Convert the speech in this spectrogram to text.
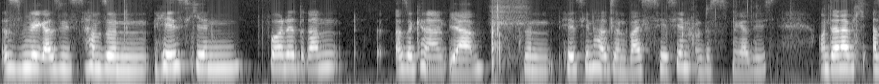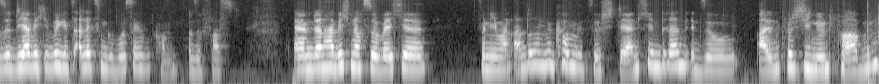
Das ist mega süß. Haben so ein Häschen vorne dran. Also keine Ahnung, ja, so ein Häschen halt, so ein weißes Häschen und das ist mega süß. Und dann habe ich, also die habe ich übrigens alle zum Geburtstag bekommen, also fast. Ähm, dann habe ich noch so welche von jemand anderem bekommen mit so Sternchen dran in so allen verschiedenen Farben.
